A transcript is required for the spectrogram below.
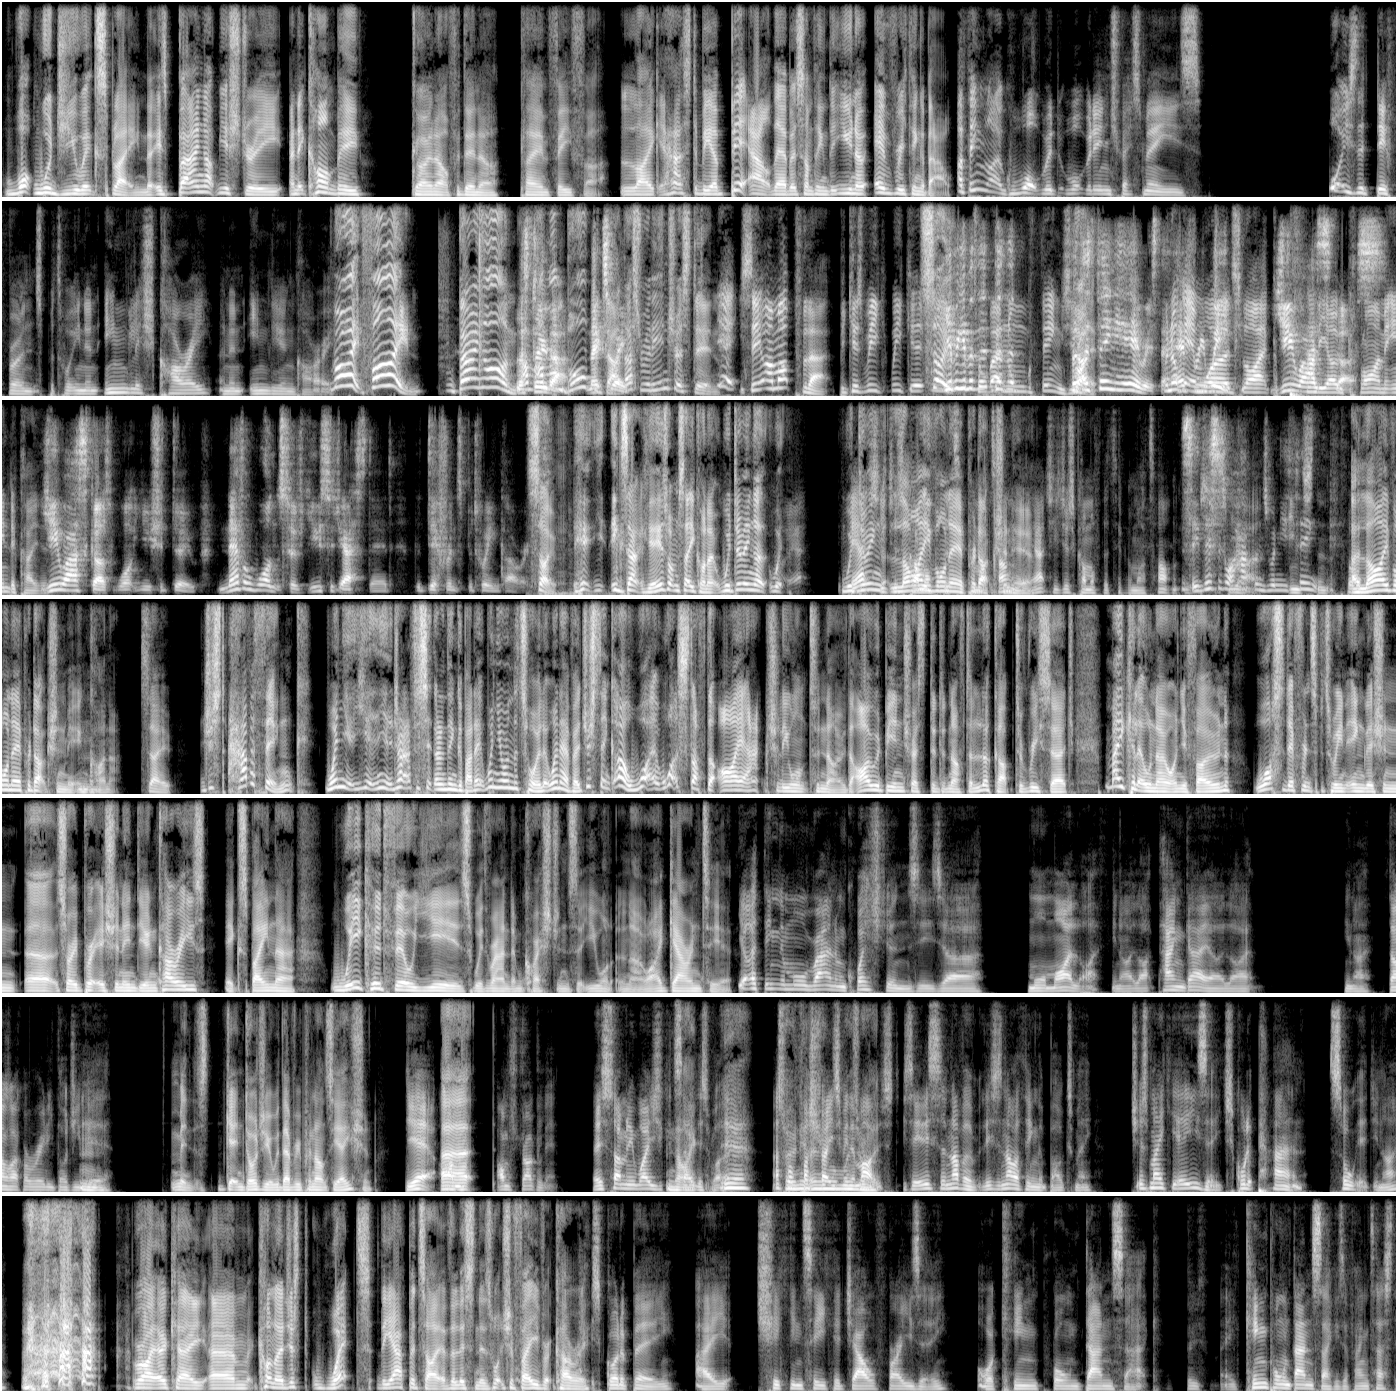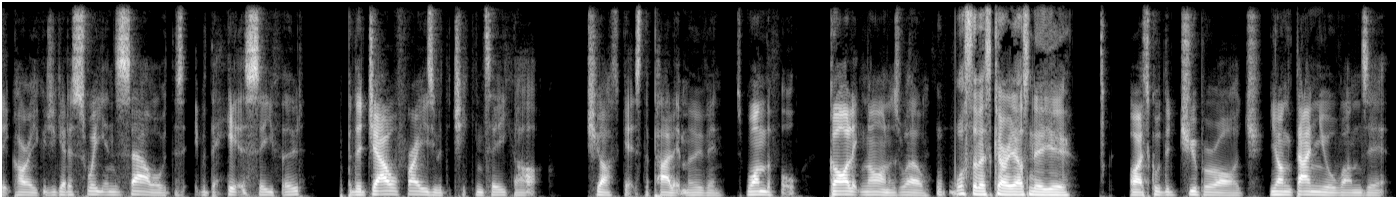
what would you explain that is bang up your street and it can't be going out for dinner, playing FIFA. Like it has to be a bit out there but something that you know everything about. I think like what would what would interest me is what is the difference between an English curry and an Indian curry? Right, fine. Bang on. Let's I'm, do I'm that on board next with that. week. That's really interesting. Yeah, you see, I'm up for that because we we could So- Yeah, but- talk but- about but- normal things. But you know. the thing here is that We're not every getting week words like you ask paleo us, climate indicator. You ask us what you should do. Never once have you suggested the difference between curries. So, he- exactly. Here's what I'm saying on it. We're doing a we're, we're They doing actually just come off live on air tip of my production tongue. They here. actually just come off the tip of my tongue. See, this is what you know, happens when you think. thought. A live on air production meeting, Mm. Connor. So just have a think when you, you you don't have to sit there and think about it when you're on the toilet whenever just think oh what what stuff that i actually want to know that i would be interested enough to look up to research make a little note on your phone what's the difference between english and uh, sorry british and indian curries explain that we could fill years with random questions that you want to know i guarantee it Yeah, I think the more random questions is uh more my life. You know, like Pangea, like you know, sounds like a really dodgy Mm. beer. I mean it's getting dodgier with every pronunciation Yeah, Uh, I'm, I'm struggling. There's so many ways you can no, say this word. yeah That's what frustrates me the right. most. You see, this is another this is another thing that bugs me. Just make it easy. Just call it pan. Sorted, you know? right okay um connor just whet the appetite of the listeners what's your favorite curry It's gotta be a chicken tikka jalfrezi or a king prawn dansak. Two for me. King prawn dansak is a fantastic curry because you get a sweet and sour with the, with the hit of seafood. But the jowl jalfrezi with the chicken tikka just gets the palate moving. It's wonderful. Garlic naan as well. what's the best curry house near you Oh, it's called the Jubaraj. Young Daniel runs it.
